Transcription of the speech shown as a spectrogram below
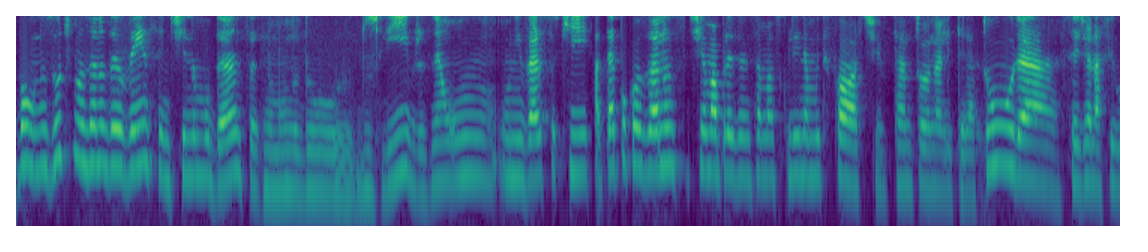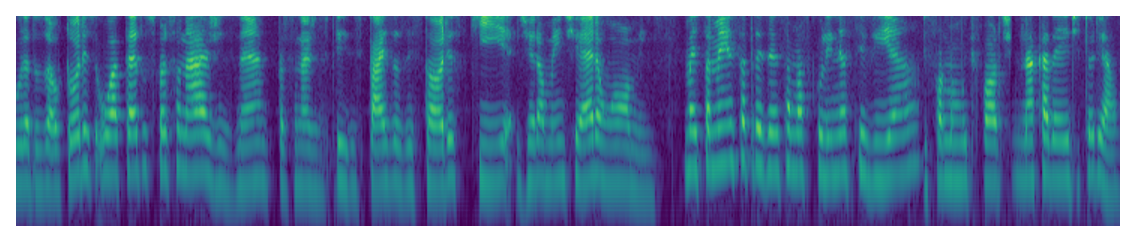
Bom, nos últimos anos eu venho sentindo mudanças no mundo do, dos livros, né? Um universo que até poucos anos tinha uma presença masculina muito forte, tanto na literatura, seja na figura dos autores ou até dos personagens, né? Personagens principais das histórias que geralmente eram homens. Mas também essa presença masculina se via de forma muito forte na cadeia editorial.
